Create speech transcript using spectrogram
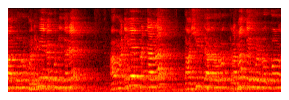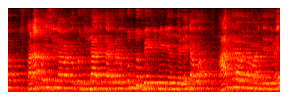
ಬಾಂಧವರು ಮನವಿಯನ್ನು ಕೊಟ್ಟಿದ್ದಾರೆ. ಆ ಮನವಿಯ ಪ್ರಕಾರ ತಹಶೀಲ್ದಾರವರು ಕ್ರಮ ಕೈಗೊಳ್ಳಬೇಕು, ಸ್ಥಳ ಪರಿಶೀಲನೆ ಮಾಡಬೇಕು, ಜಿಲ್ಲಾಧಿಕಾರಿಗಳು ಖುದ್ದು ಭೇಟಿ ನೀಡಿ ಅಂತೇಳಿ ನಾವು ಆಗ್ರಹವನ್ನು ಮಾಡ್ತಾ ಇದ್ದೀವಿ.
